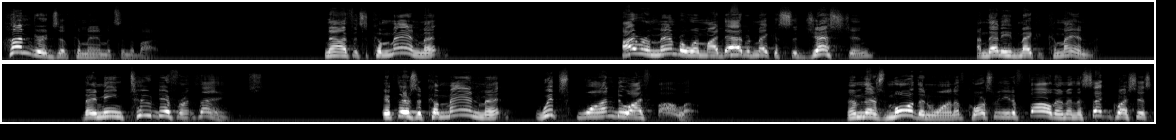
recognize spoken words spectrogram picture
hundreds of commandments in the Bible. Now, if it's a commandment, I remember when my dad would make a suggestion and then he'd make a commandment. they mean two different things. If there's a commandment, which one do I follow? And there's more than one, of course, we need to follow them. And the second question is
